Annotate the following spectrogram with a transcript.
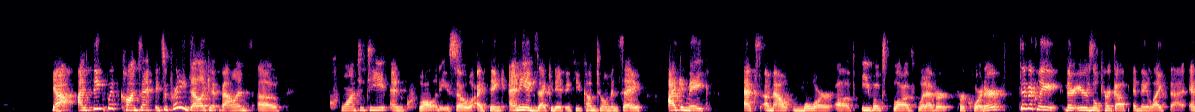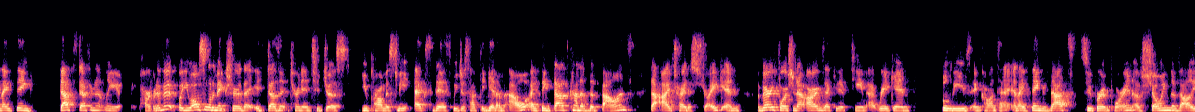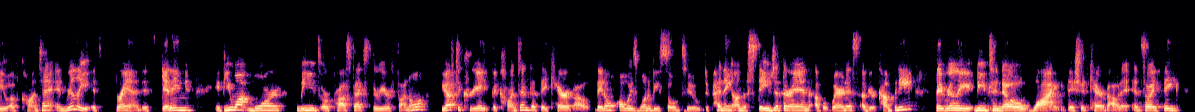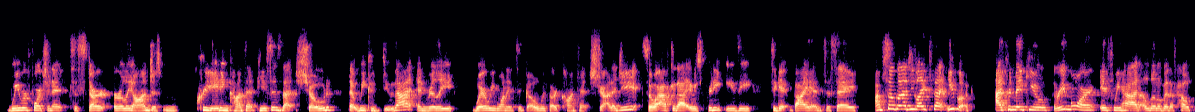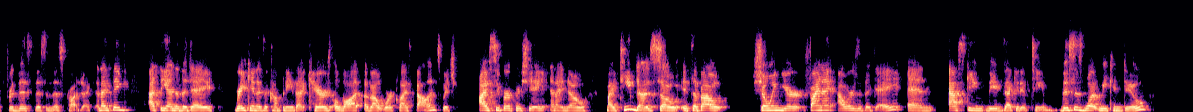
Yeah, I think with content, it's a pretty delicate balance of quantity and quality. So I think any executive, if you come to them and say, I can make X amount more of ebooks, blogs, whatever per quarter, typically their ears will perk up and they like that. And I think that's definitely part of it. But you also want to make sure that it doesn't turn into just, you promised me X this, we just have to get them out. I think that's kind of the balance that I try to strike. And I'm very fortunate. Our executive team at Raken believes in content. And I think that's super important of showing the value of content and really it's brand. It's getting if you want more leads or prospects through your funnel, you have to create the content that they care about. They don't always want to be sold to, depending on the stage that they're in of awareness of your company. They really need to know why they should care about it. And so I think we were fortunate to start early on, just creating content pieces that showed that we could do that and really where we wanted to go with our content strategy. So after that, it was pretty easy to get buy in to say, I'm so glad you liked that ebook. I could make you three more if we had a little bit of help for this, this, and this project. And I think at the end of the day, Raken is a company that cares a lot about work life balance, which I super appreciate. And I know my team does. So it's about showing your finite hours of the day and asking the executive team, this is what we can do.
